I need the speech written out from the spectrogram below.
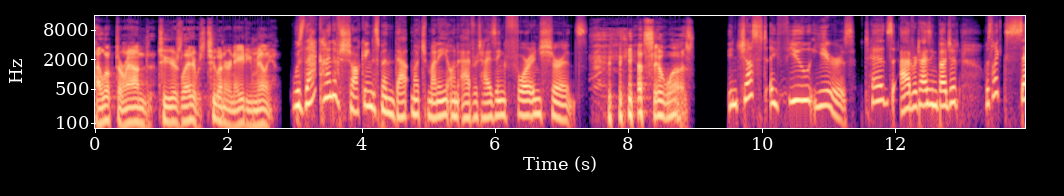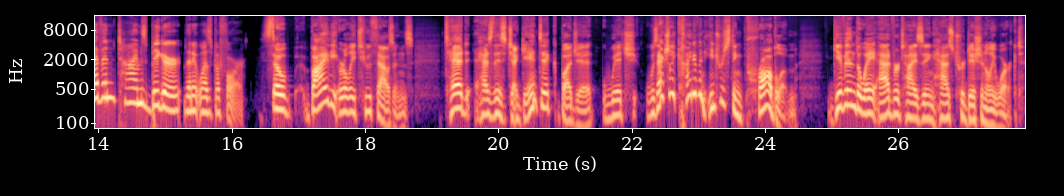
I looked around two years later, it was 280 million. Was that kind of shocking to spend that much money on advertising for insurance? yes, it was. In just a few years, Ted's advertising budget was like seven times bigger than it was before. So by the early 2000s, Ted has this gigantic budget, which was actually kind of an interesting problem, given the way advertising has traditionally worked.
